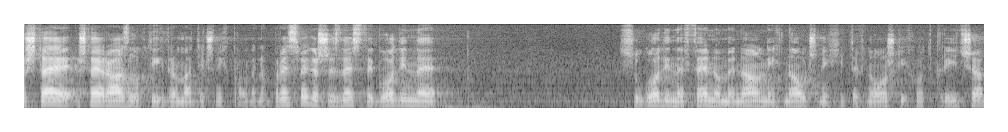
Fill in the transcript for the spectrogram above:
Šta je, šta je razlog tih dramatičnih promena? Pre svega 60. godine su godine fenomenalnih naučnih i tehnoloških otkrića.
